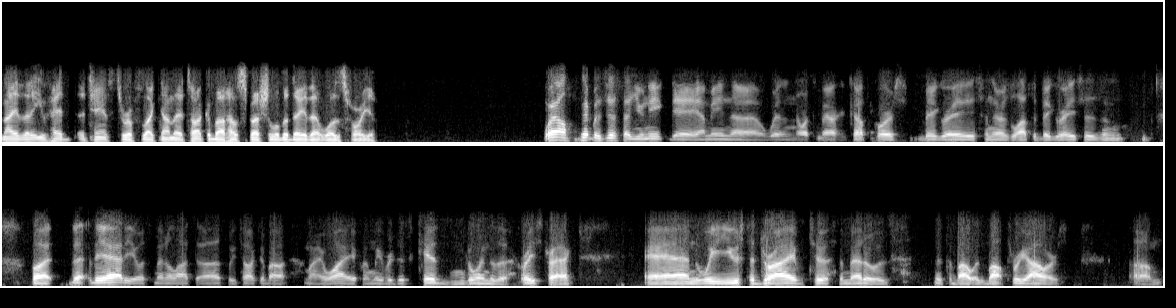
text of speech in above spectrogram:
now that you've had a chance to reflect on that, talk about how special of a day that was for you. Well, it was just a unique day. I mean, uh, North America Cup, of course, big race, and there was lots of big races, and but the, the Adios meant a lot to us. We talked about my wife when we were just kids and going to the racetrack and we used to drive to the meadows. It's about was about three hours um,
